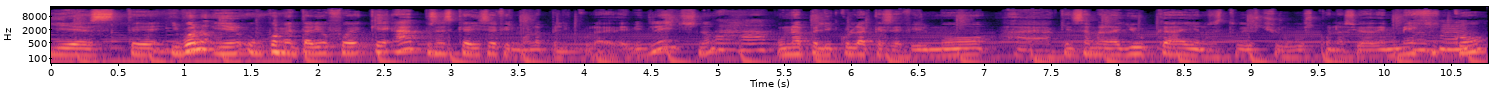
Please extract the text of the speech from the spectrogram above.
Y este, y bueno, y un comentario fue que, ah, pues es que ahí se filmó la película de David Lynch, ¿no? Ajá. Una película que se filmó aquí en Samalayuca y en los estudios Churubusco en la Ciudad de México.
